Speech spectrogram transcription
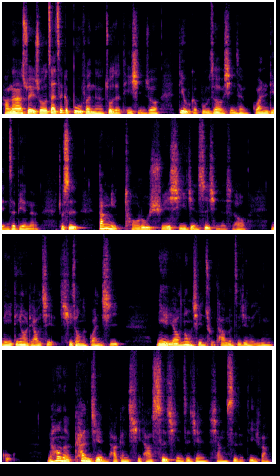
好，那所以说在这个部分呢，作者提醒说，第五个步骤形成关联这边呢，就是当你投入学习一件事情的时候，你一定要了解其中的关系，你也要弄清楚他们之间的因果。然后呢，看见它跟其他事情之间相似的地方，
